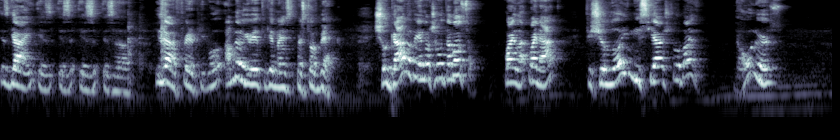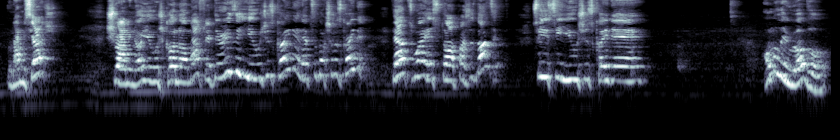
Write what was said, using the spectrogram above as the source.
this guy is is is is uh, he's not afraid of people. I'm never to be able to get my, my stuff back. Why why not? The owners. If there is a yush, is koine. That's the machshov is koine. That's why his thought process does it. So you see yush is koine. Omele Ravo,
